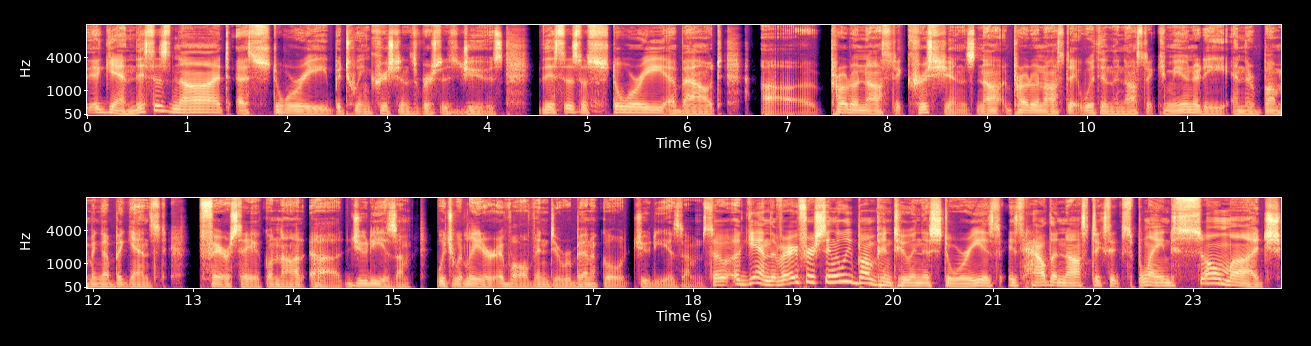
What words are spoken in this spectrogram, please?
again, this is not a story between Christians versus Jews. This is a story about uh, proto Gnostic Christians, not proto Gnostic within the Gnostic community, and they're bumping up against Pharisaical not, uh, Judaism, which would later evolve into rabbinical Judaism. So again, the very first thing that we bump into in this story is is how the Gnostics explained so much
